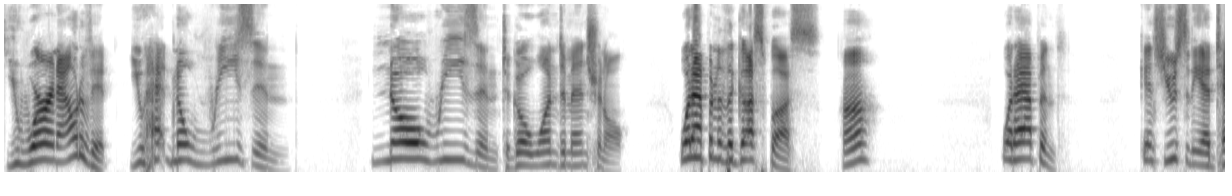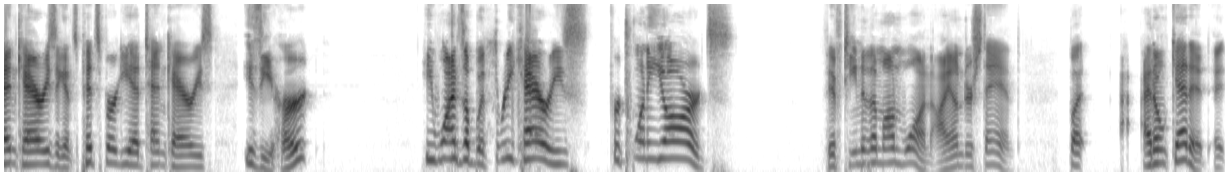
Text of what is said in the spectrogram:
You weren't out of it. You had no reason, no reason to go one dimensional. What happened to the Gus Bus? Huh? What happened? Against Houston, he had 10 carries. Against Pittsburgh, he had 10 carries. Is he hurt? He winds up with three carries for 20 yards. 15 of them on one. I understand. But I don't get it. it.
